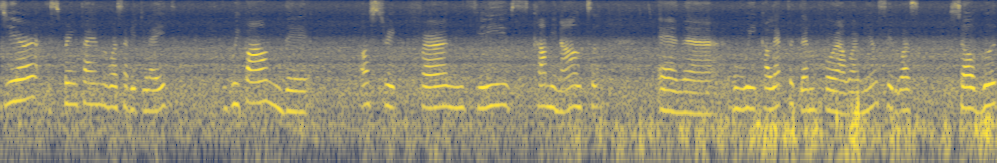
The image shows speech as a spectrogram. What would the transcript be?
This year, springtime was a bit late. We found the ostrich ferns leaves coming out and uh, we collected them for our meals. It was so good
